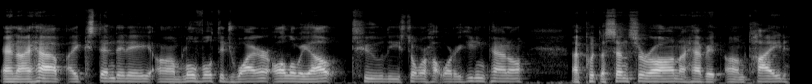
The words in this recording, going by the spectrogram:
and I have I extended a um, low voltage wire all the way out to the solar hot water heating panel. I put the sensor on. I have it um, tied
